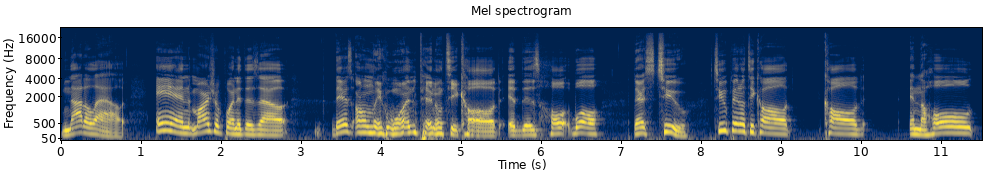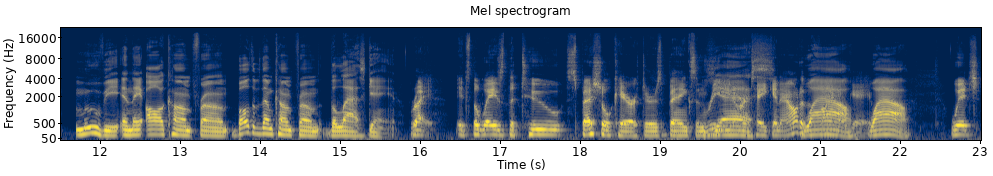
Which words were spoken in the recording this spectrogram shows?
not allowed. And Marshall pointed this out. There's only one penalty called in this whole. Well, there's two. Two penalty called called in the whole movie, and they all come from. Both of them come from the last game. right. It's the ways the two special characters, Banks and Reed, yes. are taken out of the wow. final game. Wow. Which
